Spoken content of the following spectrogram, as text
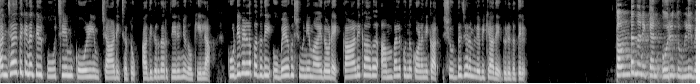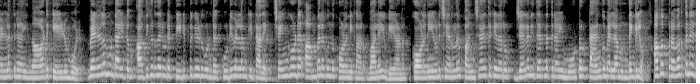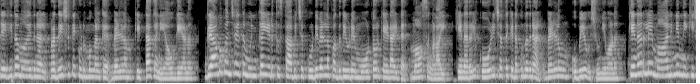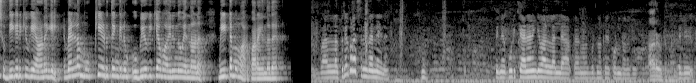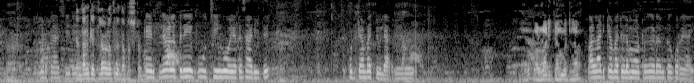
Panchayat കിണറ്റിൽ പൂച്ചയും കോഴിയും ചാടിച്ചത്തു അധികൃതർ തിരിഞ്ഞു നോക്കിയില്ല. കുടിവെള്ള പദ്ധതി ഉപയോഗശൂന്യമായതോടെ കാളികാവ് അമ്പലക്കുന്ന് കോളനിക്കാർ ശുദ്ധജലം ലഭിക്കാതെ ദുരിതത്തിൽ. തൊണ്ട നനയ്ക്കാൻ ഒരു തുള്ളി വെള്ളത്തിനായി നാട് കേഴുമ്പോൾ വെള്ളമുണ്ടായിട്ടും അധികൃതരുടെ പിടിപ്പുകേടുകൊണ്ട് കുടിവെള്ളം കിട്ടാതെ ചെങ്കോട് അമ്പലകുന്ന് കോളനിക്കാർ വലയുകയാണ്. കോളനിയോട് ചേർന്ന് പഞ്ചായത്ത് കിണറും ജലവിതരണത്തിനായി മോട്ടോർ ടാങ്കുമെല്ലാം ഉണ്ടെങ്കിലും അവ പ്രവർത്തനരഹിതമായതിനാൽ പ്രദേശത്തെ കുടുംബങ്ങൾക്ക് വെള്ളം കിട്ടാക്കനിയാവുകയാണ്. ഗ്രാമപഞ്ചായത്ത് മുൻകൈയെടുത്ത് സ്ഥാപിച്ച കുടിവെള്ള പദ്ധതിയുടെ മോട്ടോർ കേടായിട്ട് മാസങ്ങളായി. കിണറിൽ കോഴി ചത്ത് കിടക്കുന്നതിനാൽ വെള്ളവും ഉപയോഗശൂന്യമാണ്. കിണറിലെ മാലിന്യം നീക്കി ശുദ്ധീകരിക്കുകയാണെങ്കിൽ വെള്ളം മുക്കിയെടുത്തെങ്കിലും ഉപയോഗിക്കാമായിരുന്നു എന്നാണ് വീട്ടമ്മമാർ പറയുന്നത്. വെള്ളത്തിന് പ്രശ്നം തന്നെയാണ്. പിന്നെ കുടിക്കാനാണെങ്കിൽ വെള്ളമല്ല. അപ്പൊ ഞങ്ങൾ ഇവിടുന്നൊക്കെ കൊണ്ടുവന്നത്. ഇതിൽ പ്രശ്നം? കിണറ്റിൽ വെള്ളത്തിന് പൂച്ചയും കോഴിയൊക്കെ ചാടിയിട്ട് കുടിക്കാൻ പറ്റൂല. വെള്ളം അടിക്കാനും പറ്റില്ല. വെള്ളം അടിക്കാൻ പറ്റൂല. മോട്ടർ കേടന്നിട്ട് കുറേ ആയി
